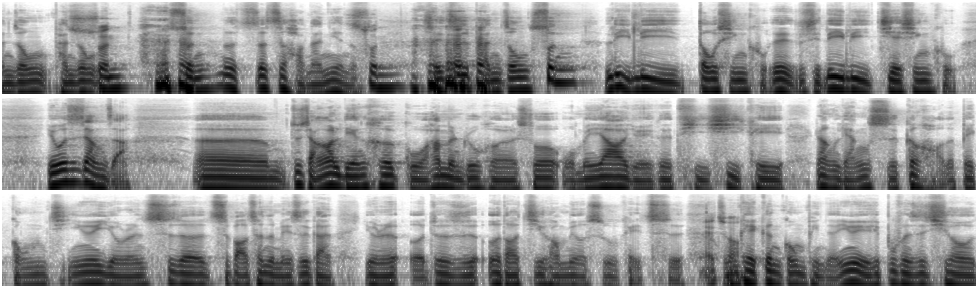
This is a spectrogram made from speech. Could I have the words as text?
盘中盘中孙 孙，那这字好难念哦。孙谁知盘中 孙，粒粒都辛苦，对不起，粒粒皆辛苦。因为是这样子啊，呃，就讲到联合国他们如何说，我们要有一个体系，可以让粮食更好的被供给。因为有人吃的吃饱撑的没事干，有人饿就是饿到饥荒没有食物可以吃。我们可以更公平的，因为有些部分是气候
